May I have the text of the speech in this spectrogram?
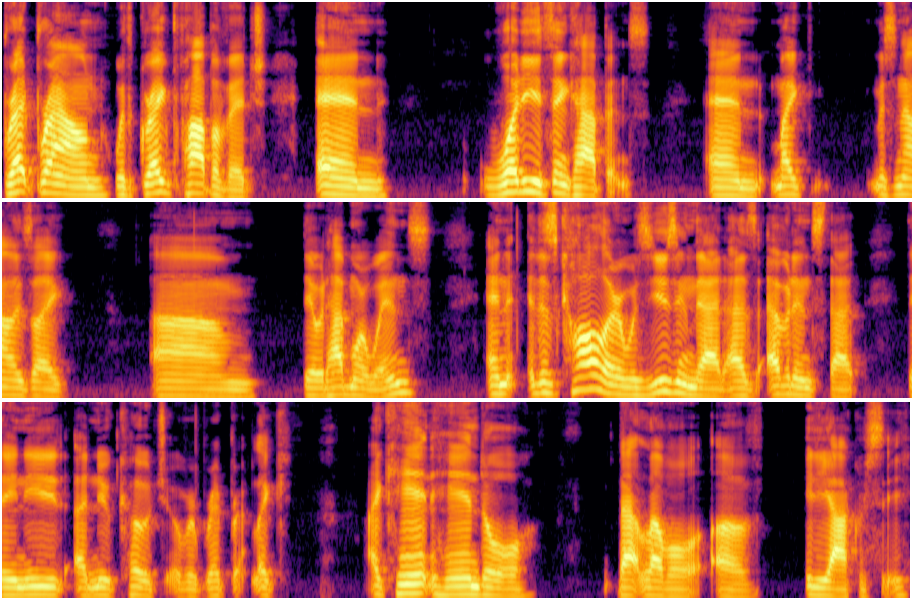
Brett Brown with Gregg Popovich, and what do you think happens? And Mike Missanelli's like, um, they would have more wins. And this caller was using that as evidence that they need a new coach over Brett Brown. Like, I can't handle that level of idiocracy.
